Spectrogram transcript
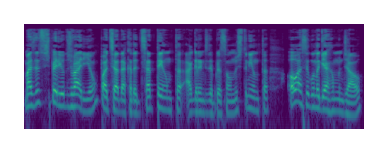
mas esses períodos variam, pode ser a década de 70, a Grande Depressão nos 30 ou a Segunda Guerra Mundial.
